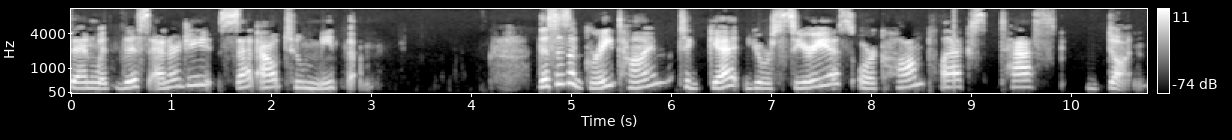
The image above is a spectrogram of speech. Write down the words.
then with this energy, set out to meet them. This is a great time to get your serious or complex task done.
